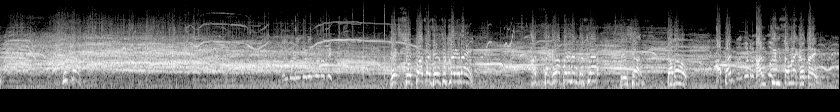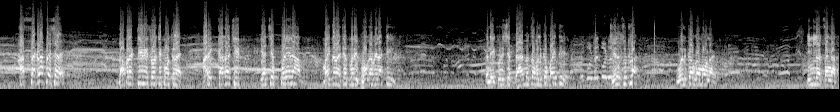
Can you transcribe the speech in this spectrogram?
सोपा असा खेळ सुटला गेलाय हा सगळा परिणाम कसला? प्रेशर दबाव. आपण अंतिम सामना खेळतोय. हा सगळा प्रेशर आहे. दाबरा तीन वरती पोहोचलाय. आणि कदाचित याचे परिणाम मैदानाच्या मध्ये भोगावे लागतील. कारण एकोणीसशे ब्याण्णवचा वर्ल्ड कप माहिती जेल सुटला. वर्ल्ड कप गमावला इंग्लंड संघात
